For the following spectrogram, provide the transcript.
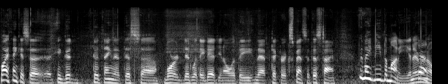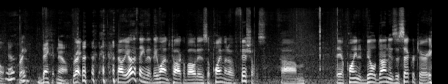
Well, I think it's a, a good good thing that this uh, board did what they did. You know, with the that particular expense at this time. We might need the money. You never Yeah, know, yeah, right? Bank it now. Right. now, the other thing that they wanted to talk about is appointment of officials. Um, they appointed Bill Dunn as the secretary.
